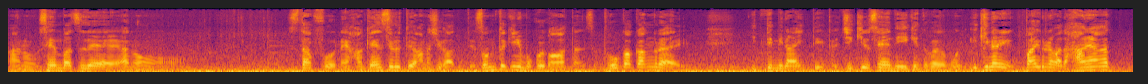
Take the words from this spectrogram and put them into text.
う、あの、選抜で、あの、スタッフをね、派遣するという話があって、その時にも声かかったんですよ。10日間ぐらい行ってみないって言ったら、時給1000円でいいけんとか、もういきなり倍ぐらいまで跳ね上がって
